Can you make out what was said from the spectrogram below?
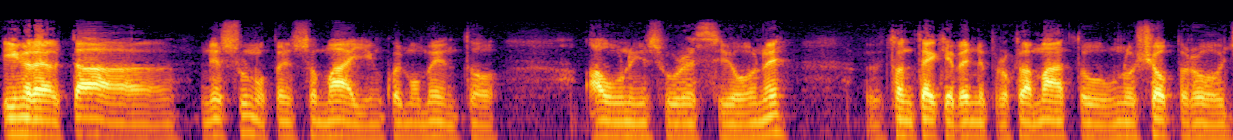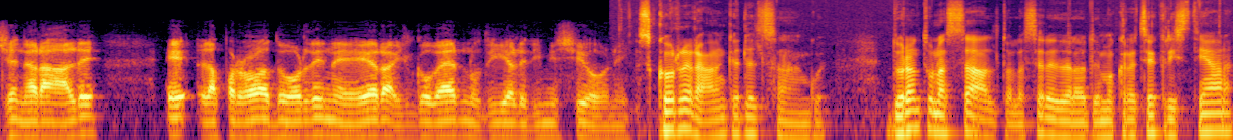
In realtà nessuno pensò mai in quel momento a un'insurrezione, tant'è che venne proclamato uno sciopero generale e la parola d'ordine era il governo dia le dimissioni. Scorrerà anche del sangue. Durante un assalto alla sede della Democrazia Cristiana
